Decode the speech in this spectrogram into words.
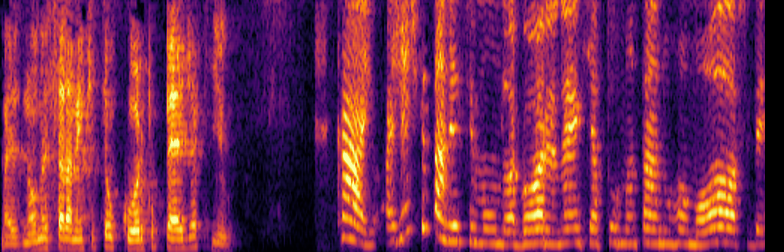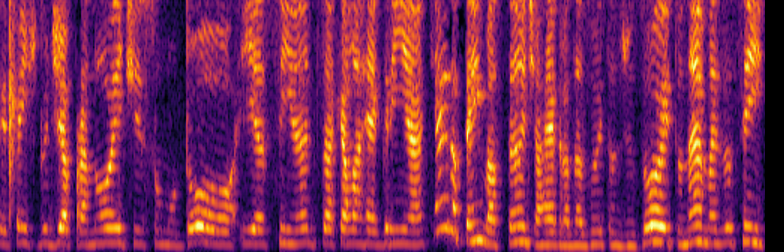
mas não necessariamente o teu corpo pede aquilo. Caio, a gente que está nesse mundo agora, né, que a turma está no home office, de repente do dia para a noite isso mudou, e assim, antes aquela regrinha, que ainda tem bastante, a regra das 8 às 18, né, mas assim,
